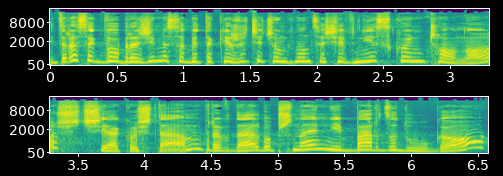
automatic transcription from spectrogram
I teraz jak wyobrazimy sobie takie życie ciągnące się w nieskończoność jakoś tam, prawda, albo przynajmniej bardzo długo,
